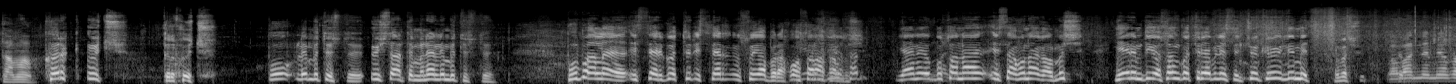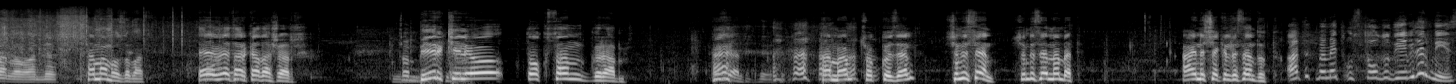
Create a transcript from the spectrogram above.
Tamam. 43. 43. Bu limit üstü. 3 santimine limit üstü. Bu balığı ister götür ister suya bırak. O sana kalmış. Yani bu sana insafına kalmış. Yerim diyorsan götürebilirsin. Çünkü limit. Babaannem yapar babaannem. Tamam o zaman. Evet arkadaşlar. 1 kilo 90 gram. Güzel. tamam çok güzel. Şimdi sen. Şimdi sen Mehmet. Aynı şekilde sen tut. Artık Mehmet usta oldu diyebilir miyiz?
